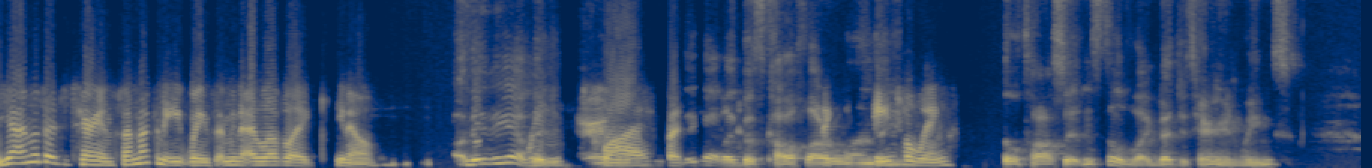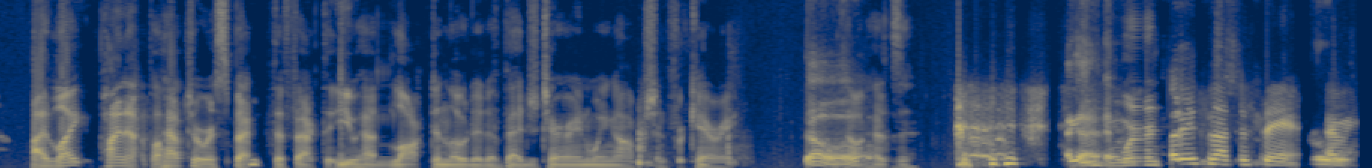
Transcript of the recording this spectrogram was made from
Yeah, I'm a vegetarian, so I'm not going to eat wings. I mean, I love like you know Oh, they, they got wing vegetarian fly, but They got like those cauliflower ones. that angel you wings. still toss it and still like vegetarian wings. I like pineapple. I have to respect the fact that you had locked and loaded a vegetarian wing option for Carrie. Oh, Without hesi- I got you weren't But it's not the same. I mean,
